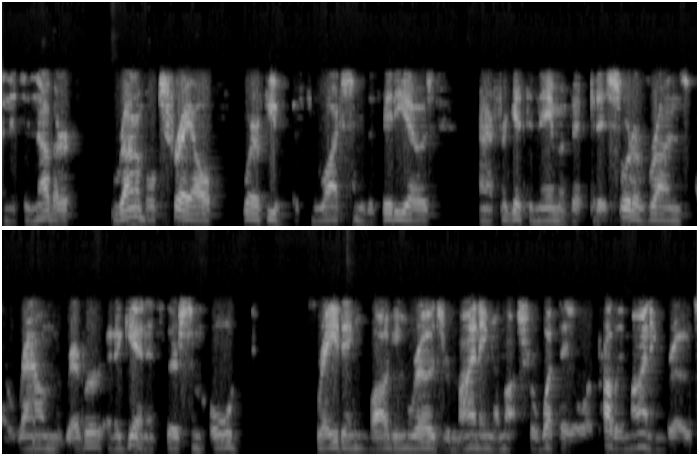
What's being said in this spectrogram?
and it's another runnable trail where if you if you watch some of the videos and i forget the name of it but it sort of runs around the river and again it's there's some old grading logging roads or mining i'm not sure what they are probably mining roads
